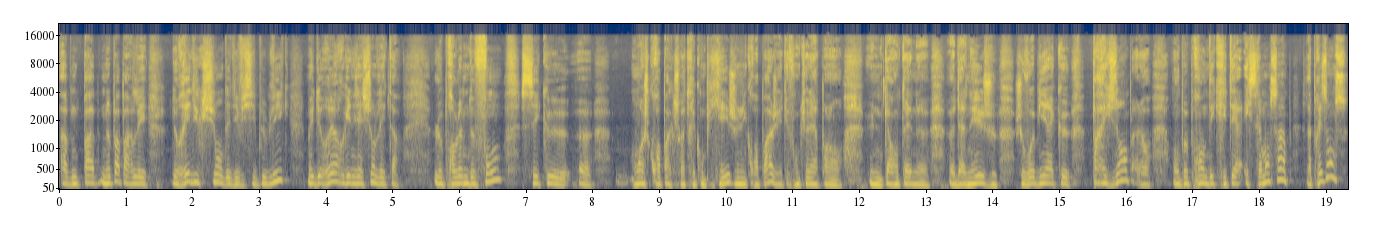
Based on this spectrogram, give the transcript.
à ne pas, ne pas parler de réduction des déficits publics, mais de réorganisation de l'État. Le problème de fond, c'est que euh, moi, je crois pas que ce soit très compliqué. Je n'y crois pas. J'ai été fonctionnaire pendant une quarantaine euh, d'années. Je, je vois bien que, par exemple, alors, on peut prendre des critères extrêmement simples. La présence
